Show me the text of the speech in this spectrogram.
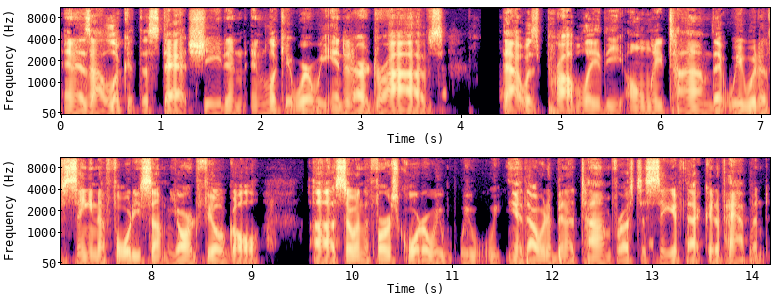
And as I look at the stat sheet and, and look at where we ended our drives, that was probably the only time that we would have seen a 40 something yard field goal. Uh, so in the first quarter, we, we, we, you know, that would have been a time for us to see if that could have happened.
